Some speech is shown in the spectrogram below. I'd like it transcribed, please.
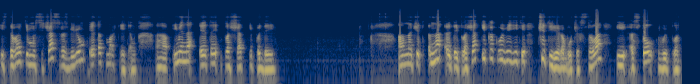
И давайте мы сейчас разберем этот маркетинг. Э, именно этой площадки PDI. А значит, на этой площадке, как вы видите, 4 рабочих стола и стол выплат.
